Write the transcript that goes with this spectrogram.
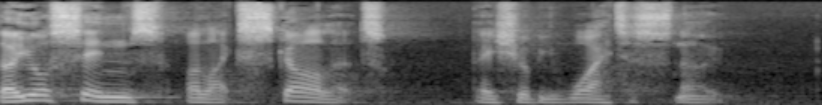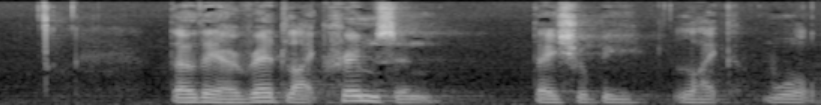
Though your sins are like scarlet, they shall be white as snow. Though they are red like crimson, they shall be like wool.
